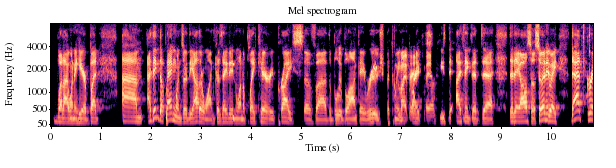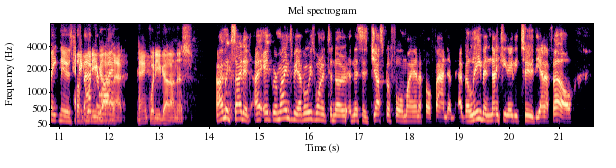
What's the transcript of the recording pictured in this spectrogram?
what I want to hear. But um, I think the Penguins are the other one because they didn't want to play Carey Price of uh, the Bleu Blanc Rouge between. Might be, yeah. I think that uh, that they also. So anyway, that's great news. But Hank, back what do you got Ryan- on that? Hank, what do you got on this? I'm excited. I, it reminds me, I've always wanted to know, and this is just before my NFL fandom. I believe in 1982, the NFL,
